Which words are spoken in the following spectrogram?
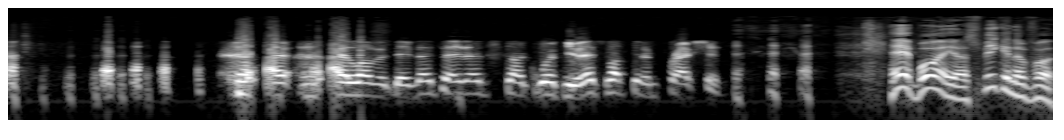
I, I love it, Dave. That's that stuck with you. That's left an impression. hey, boy. Uh, speaking of uh,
